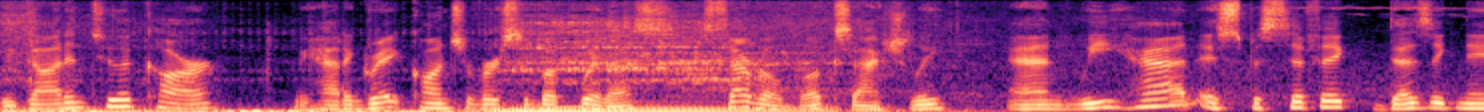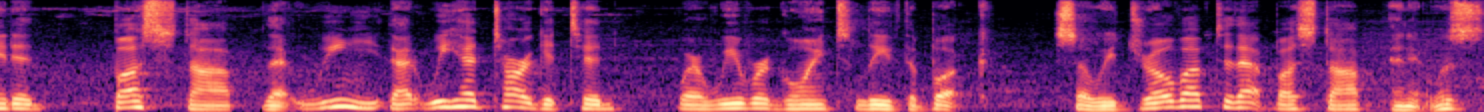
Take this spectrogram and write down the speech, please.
We got into the car. We had a great controversy book with us, several books actually, and we had a specific designated bus stop that we that we had targeted where we were going to leave the book. So we drove up to that bus stop and it was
